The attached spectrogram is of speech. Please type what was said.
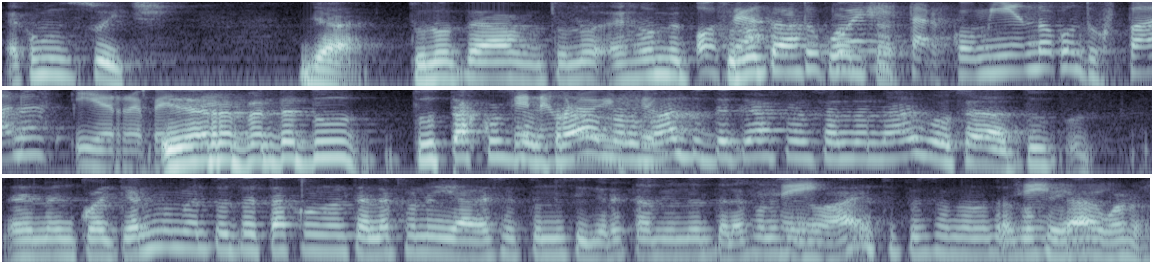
Es como un switch. Ya, tú no te das, tú no, es donde O tú sea, no te das tú cuenta. puedes estar comiendo con tus panas y de repente... Y de repente tú, tú estás concentrado normal, tú te quedas pensando en algo, o sea, tú en, en cualquier momento tú estás con el teléfono y a veces tú ni siquiera estás viendo el teléfono, Sí. sino, ay, estoy pensando en otra Sí, cosa y ah, bueno.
